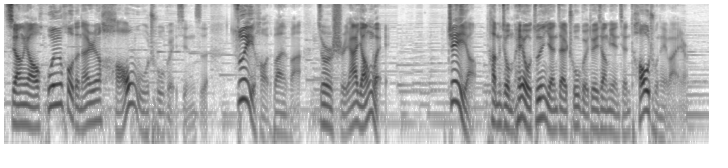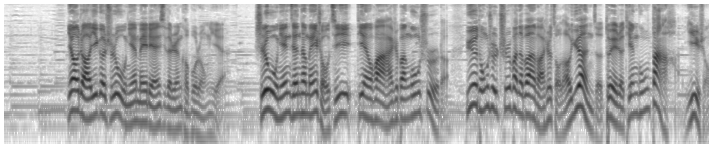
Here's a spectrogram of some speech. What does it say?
想要婚后的男人毫无出轨心思，最好的办法就是使压阳痿，这样他们就没有尊严在出轨对象面前掏出那玩意儿。要找一个十五年没联系的人可不容易。十五年前，他没手机，电话还是办公室的。约同事吃饭的办法是走到院子，对着天空大喊一声。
